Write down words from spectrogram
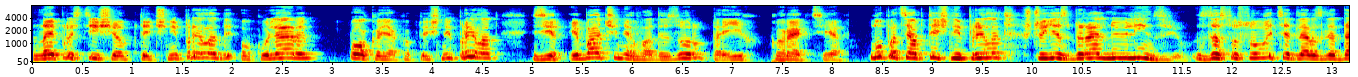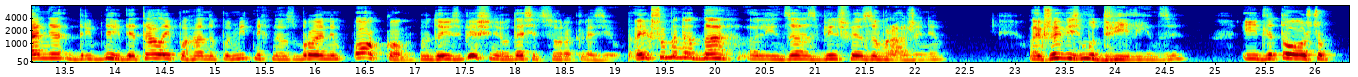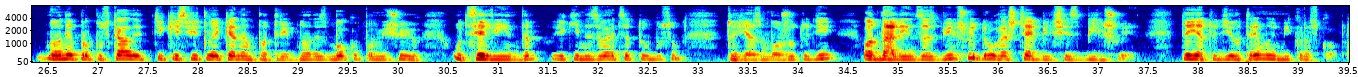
Найпростіші оптичні прилади, окуляри, око як оптичний прилад, зір і бачення, вади зору та їх корекція. Лупа це оптичний прилад, що є збиральною лінзою. Застосовується для розглядання дрібних деталей, погано помітних неозброєним оком. Дають збільшення у 10-40 разів. А якщо в мене одна лінза збільшує зображення, а якщо я візьму дві лінзи, і для того, щоб вони пропускали тільки світло, яке нам потрібно, але збоку поміщую у циліндр, який називається тубусом, то я зможу тоді одна лінза збільшує, друга ще більше збільшує. То я тоді отримую мікроскоп.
